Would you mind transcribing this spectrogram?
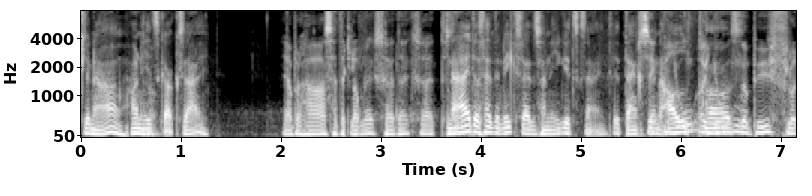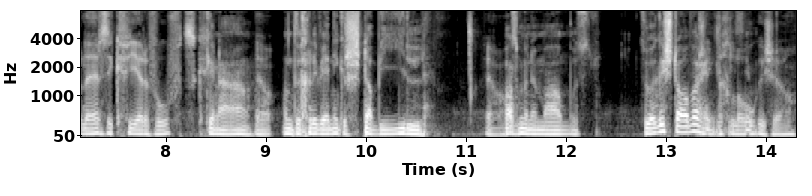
Genau, habe ich jetzt gerade gesagt. Ja, aber Haas hat er, glaube ich, nicht gesagt. Gesagt, Nein, das hat er nicht gesagt, das habe ich jetzt gesagt. Ich denke, ist ein jung, ein junger Büffel und er ist 54. Genau. Ja. Und ein bisschen weniger stabil, Ja. was man ihm mal muss zugestehen wahrscheinlich. Eigentlich logisch, ja.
